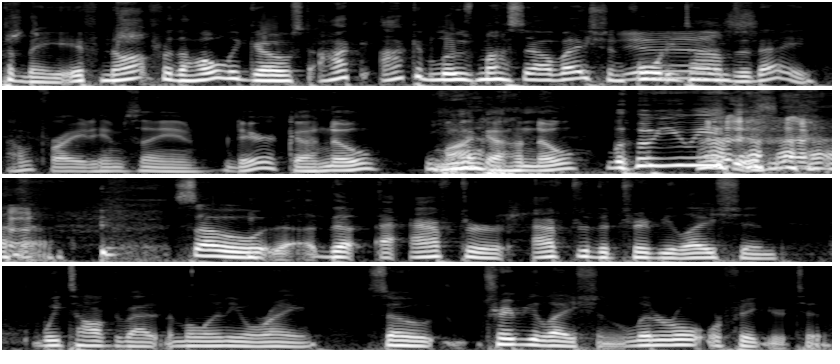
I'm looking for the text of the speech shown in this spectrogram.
Ghost. of me. If not for the Holy Ghost, I, I could lose my salvation 40 times a day. I'm afraid of him saying, Derek, I know. Yeah. Mike, I know. But who you is? so the after after the tribulation, we talked about it, the millennial reign. So tribulation, literal or figurative?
